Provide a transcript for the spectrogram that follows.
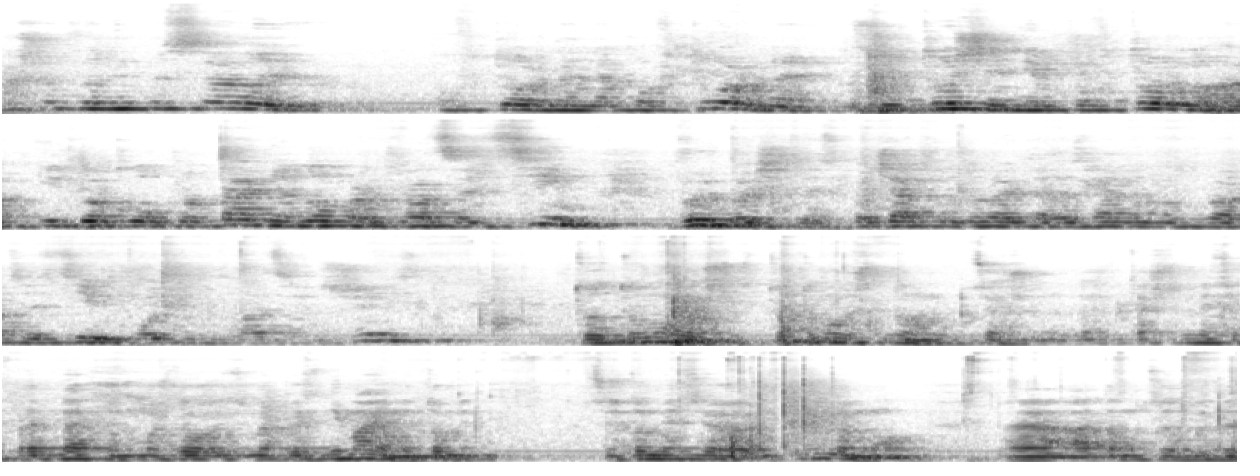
Якщо б вони писали повторне на повторне, з уточненням повторного і до клопотання номер 27, вибачте, спочатку давайте розглянемо 27, потім 26. То тому, що- то тому що ну, це ж те, що ми це предметно, можливо, ми познімаємо, то ми це то ми це знімемо, е, а там це буде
